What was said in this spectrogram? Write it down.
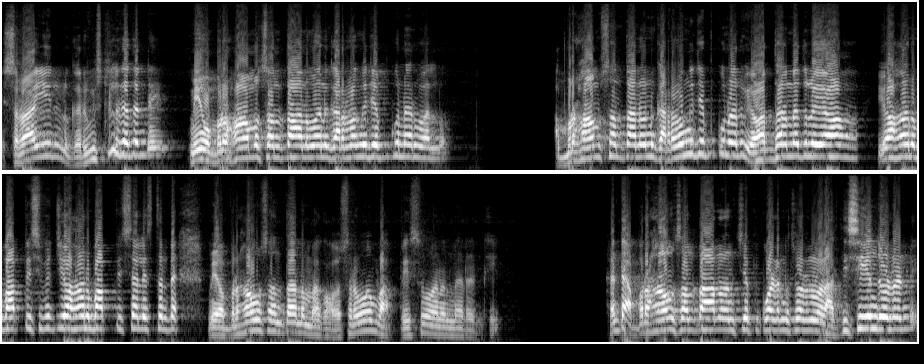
ఇస్రాయేలు గర్విష్ఠులు కదండి. మేము అబ్రహాము సంతానం అని గర్వంగా చెప్పుకున్నారు వాళ్ళు. అబ్రహాం సంతానం అని గర్వంగా చెప్పుకున్నారు. యోర్ధాన్ నదిలో యో యోహాను బాప్తీసం ఇచ్చి యోహాను బాప్తీసాలు ఇస్తుంటే మేము అబ్రహాం సంతానం మాకు అవసరమా బాప్తీసం అని అన్నారండి. అంటే అబ్రహాం సంతానం అని చెప్పుకోవడానికి చూడండి వాళ్ళు అతిశయం చూడండి.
